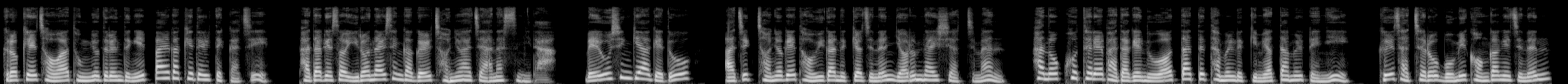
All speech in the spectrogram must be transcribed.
그렇게 저와 동료들은 등이 빨갛게 될 때까지 바닥에서 일어날 생각을 전혀 하지 않았습니다. 매우 신기하게도 아직 저녁에 더위가 느껴지는 여름 날씨였지만 한옥 호텔의 바닥에 누워 따뜻함을 느끼며 땀을 빼니 그 자체로 몸이 건강해지는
